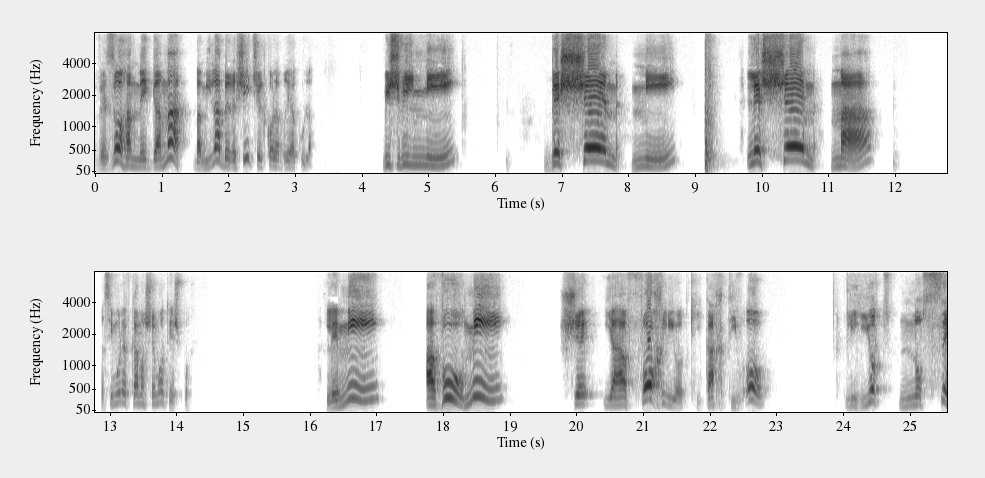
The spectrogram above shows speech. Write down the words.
וזו המגמה במילה בראשית של כל הבריאה כולה. בשביל מי? בשם מי? לשם מה? תשימו לב כמה שמות יש פה. למי, עבור מי שיהפוך להיות, כי כך טבעו, להיות נושא,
